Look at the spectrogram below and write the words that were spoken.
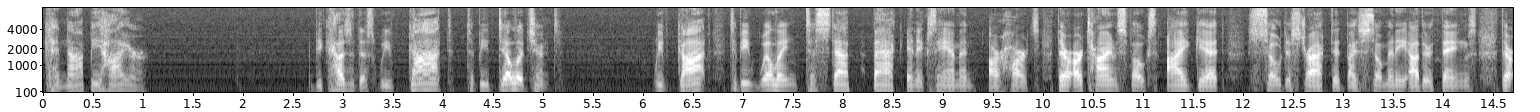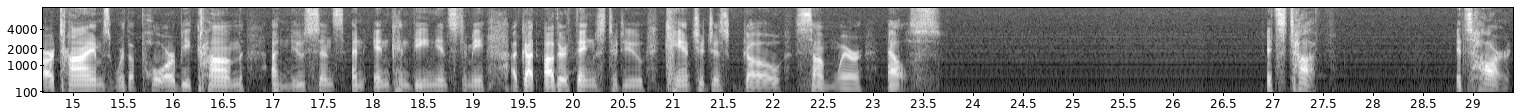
cannot be higher. Because of this, we've got to be diligent. We've got to be willing to step back and examine our hearts. There are times, folks, I get so distracted by so many other things. There are times where the poor become a nuisance, an inconvenience to me. I've got other things to do. Can't you just go somewhere else? It's tough, it's hard.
